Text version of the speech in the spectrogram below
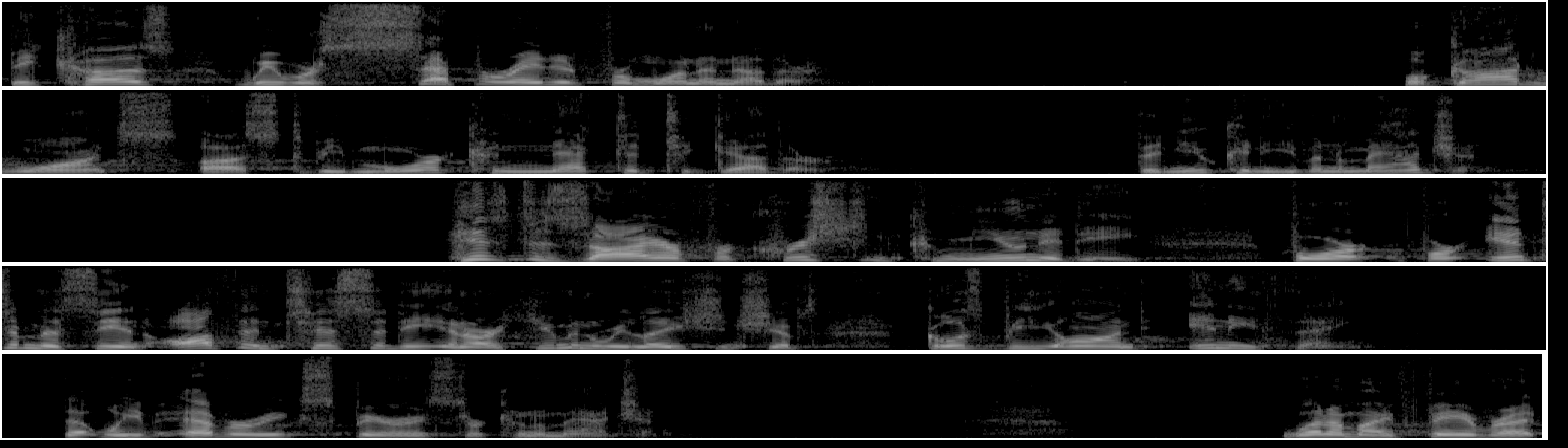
because we were separated from one another. Well, God wants us to be more connected together than you can even imagine. His desire for Christian community for, for intimacy and authenticity in our human relationships goes beyond anything that we've ever experienced or can imagine. One of my favorite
